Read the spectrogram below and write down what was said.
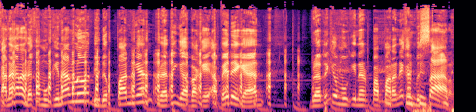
Karena kan ada kemungkinan lu di depan kan, berarti nggak pakai APD kan? Berarti kemungkinan paparannya kan besar.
